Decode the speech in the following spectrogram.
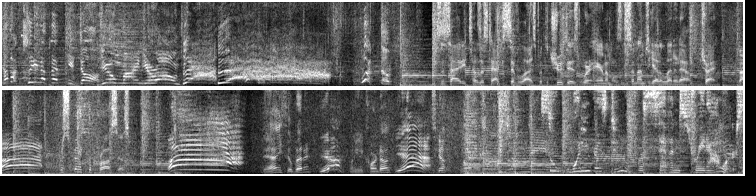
How about cleaning up after your dog? You mind your own! What the? Society tells us to act civilized, but the truth is we're animals, and sometimes you gotta let it out. Try it. Ah! Respect the process. Ah! Yeah, you feel better? Yeah. Wanna eat a corn dog? Yeah. Let's go. So what do you guys do for seven straight hours?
